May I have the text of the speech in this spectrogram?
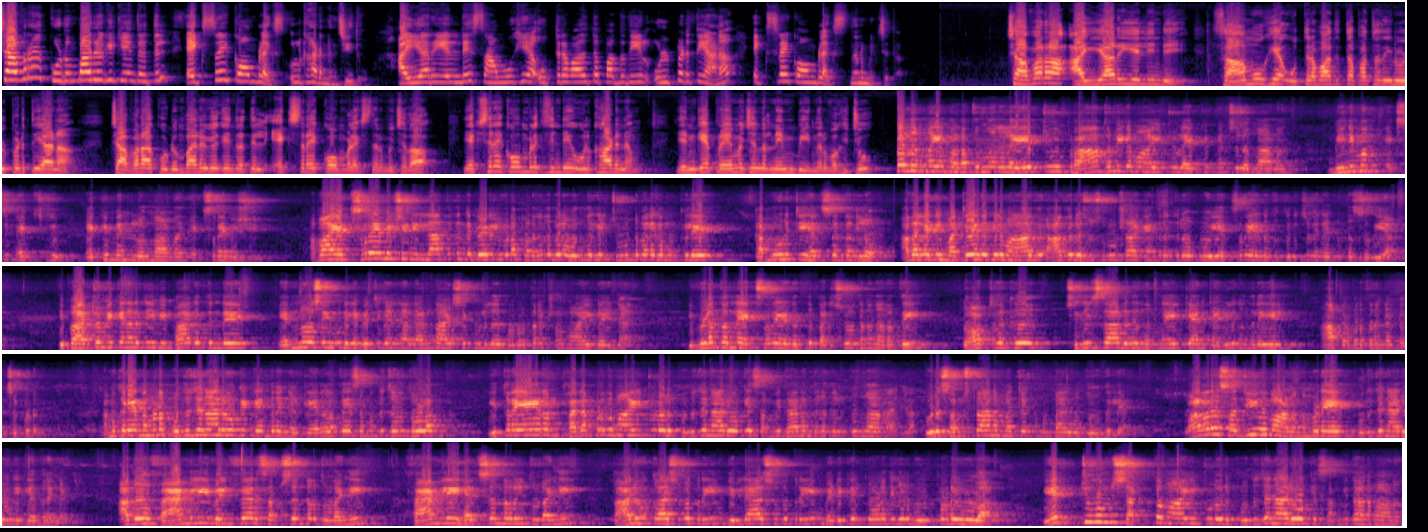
ചവറ കുടുംബാരോഗ്യ കേന്ദ്രത്തിൽ x-ray complex ഉദ്ഘാടനം ചെയ്തു. ഐ ആർ എല്ലിന്റെ സാമൂഹ്യ ഉത്തരവാദിത്ത പദ്ധതിയിൽ ഉൾപ്പെടുത്തിയാണ് എക്സ്റേ കോംപ്ലക്സ് നിർമ്മിച്ചത്. ചവറ ഐ ആർ ഇ എല്ലിന്റെ സാമൂഹ്യ ഉത്തരവാദിത്ത പദ്ധതിയിൽ ഉൾപ്പെടുത്തിയാണ് ചവറ കുടുംബാരോഗ്യ കേന്ദ്രത്തിൽ എക്സ്റേ കോംപ്ലക്സ് നിർമ്മിച്ചത്. എക്സ്റേ കോംപ്ലക്സിന്റെ ഉദ്ഘാടനം N K Premachandran M P നിർവഹിച്ചു. നിർണയം നടത്തുന്നതിനുള്ള ഏറ്റവും പ്രാഥമികമായിട്ടുള്ള എക്യുപ്മെന്റ്സിൽ ഒന്നാണ് മിനിമം എക്യുപ്മെന്റിൽ ഒന്നാണ് എക്സ്റേ മെഷീൻ. അപ്പൊ ആ എക്സ്റേ മെഷീൻ ഇല്ലാത്തതിന്റെ പേരിൽ ഇവിടെ പറഞ്ഞതുപോലെ ഒന്നുകിൽ ചൂണ്ടുപലക മുക്കിലെ കമ്മ്യൂണിറ്റി ഹെൽത്ത് സെന്ററിലോ അതല്ലെങ്കിൽ മറ്റേതെങ്കിലും ആതു- ആതുര ശുശ്രൂഷ കേന്ദ്രത്തിലോ പോയി എക്സ്റേ എടുത്ത് തിരിച്ചു വരേണ്ടത് സ്ഥിതിയാണ് ഇപ്പൊ അറ്റോമിക് എനർജി വിഭാഗത്തിന്റെ എൻ ഒ സി കൂടി ലഭിച്ചു കഴിഞ്ഞാൽ രണ്ടാഴ്ചക്കുള്ളിൽ പ്രവർത്തനക്ഷമമായി കഴിഞ്ഞാൽ ഇവിടെ തന്നെ എക്സ്റേ എടുത്ത് പരിശോധന നടത്തി ഡോക്ടർക്ക് ചികിത്സാവിധി നിർണയിക്കാൻ കഴിയുന്ന നിലയിൽ ആ പ്രവർത്തനങ്ങൾ മെച്ചപ്പെടും. നമുക്കറിയാം നമ്മുടെ പൊതുജനാരോഗ്യ കേന്ദ്രങ്ങൾ കേരളത്തെ സംബന്ധിച്ചിടത്തോളം ഇത്രയേറെ ഫലപ്രദമായിട്ടുള്ള ഒരു പൊതുജനാരോഗ്യ സംവിധാനം നിലനിൽക്കുന്ന ഒരു സംസ്ഥാനം മറ്റൊന്നും ഉണ്ടാകുമെന്ന് തോന്നുന്നില്ല. വളരെ സജീവമാണ് നമ്മുടെ പൊതുജനാരോഗ്യ കേന്ദ്രങ്ങൾ. അത് ഫാമിലി വെൽഫെയർ സബ് സെന്റർ തുടങ്ങി ഫാമിലി ഹെൽത്ത് സെന്ററിൽ തുടങ്ങി താലൂക്ക് ആശുപത്രിയും ജില്ലാ ആശുപത്രിയും മെഡിക്കൽ കോളേജുകളും ഉൾപ്പെടെയുള്ള ഏറ്റവും ശക്തമായിട്ടുള്ള ഒരു പൊതുജനാരോഗ്യ സംവിധാനമാണ്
